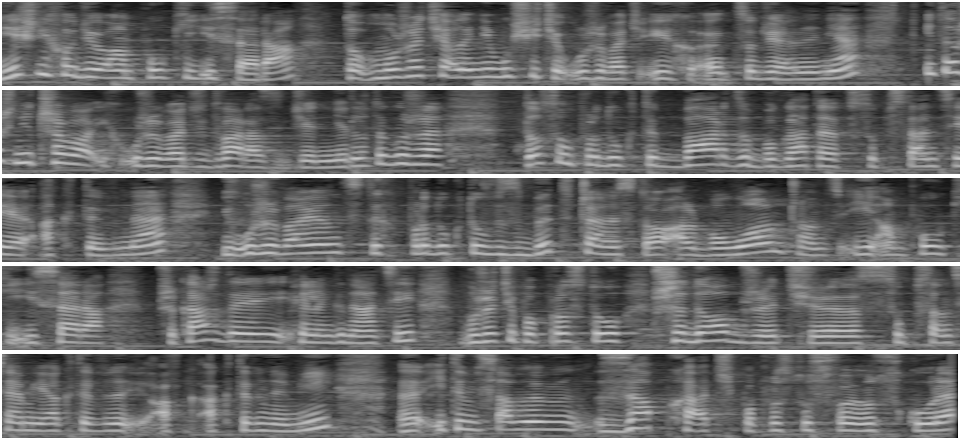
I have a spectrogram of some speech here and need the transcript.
Jeśli chodzi o ampułki i sera, to możecie, ale nie musicie używać ich e, codziennie i też nie trzeba ich używać dwa razy dziennie, dlatego że to są produkty bardzo bogate w substancje aktywne i używając tych produktów zbyt często albo łącząc i ampułki i sera przy każdej pielęgnacji, możecie po prostu przedobrzyć e, z substancjami aktywny, ak- aktywnymi e, i tym samym zapchać po prostu swoją skórę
